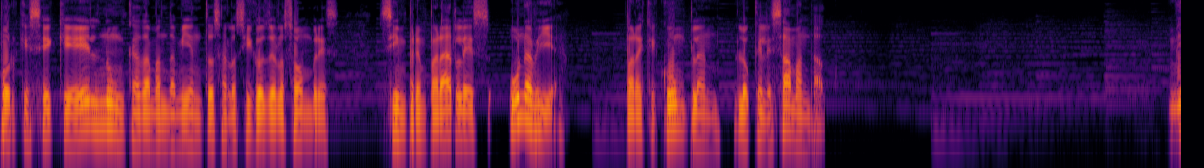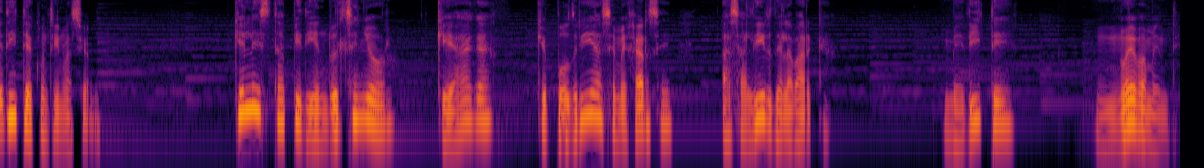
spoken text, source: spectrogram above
porque sé que Él nunca da mandamientos a los hijos de los hombres, sin prepararles una vía, para que cumplan lo que les ha mandado. Medite a continuación. ¿Qué le está pidiendo el Señor que haga que podría asemejarse a salir de la barca? Medite nuevamente.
